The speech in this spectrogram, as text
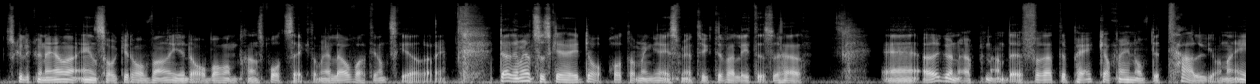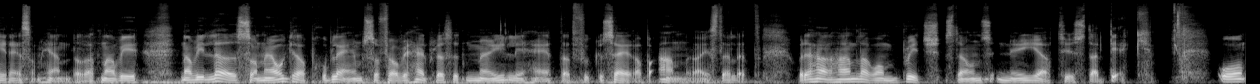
Jag skulle kunna göra en sak idag varje dag bara om transportsektorn, men jag lovar att jag inte ska göra det. Däremot så ska jag idag prata om en grej som jag tyckte var lite så här eh, ögonöppnande för att det pekar på en av detaljerna i det som händer. Att när vi, när vi löser några problem så får vi helt plötsligt möjlighet att fokusera på andra istället. Och Det här handlar om Bridgestones nya tysta däck. Och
